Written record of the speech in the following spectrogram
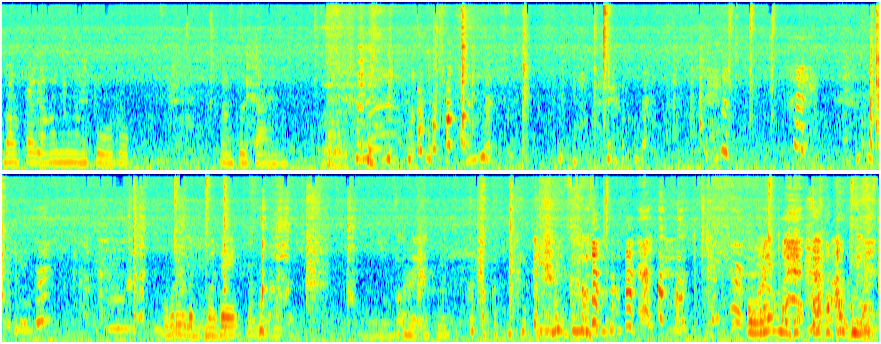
Baka kailangan mo ng turok ng kusano. Puro ba't baday ka mo. Puro ito. Katakot na ito ko. Puro madik nakapaglag.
